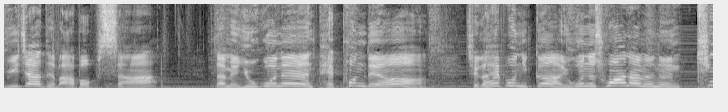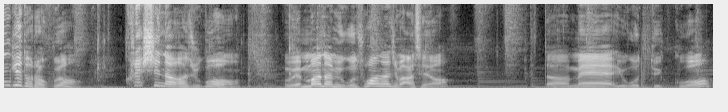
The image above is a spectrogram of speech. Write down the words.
위자드 마법사. 그 다음에 요거는 대포인데요. 제가 해보니까 요거는 소환하면은 튕기더라고요. 크래시 나가지고 웬만하면 요건 소환하지 마세요. 그 다음에 요것도 있고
